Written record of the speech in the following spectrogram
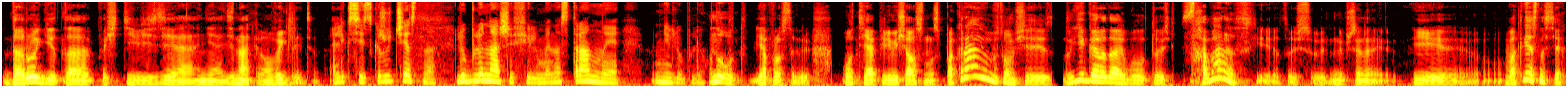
дороги-то почти везде они одинаково выглядят. Алексей, скажу честно, люблю наши фильмы, иностранные не люблю. Ну, вот я просто говорю, вот я перемещался у нас по краю, в том числе и в других городах был, то есть в Хабаровске, то есть, например, и в окрестностях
